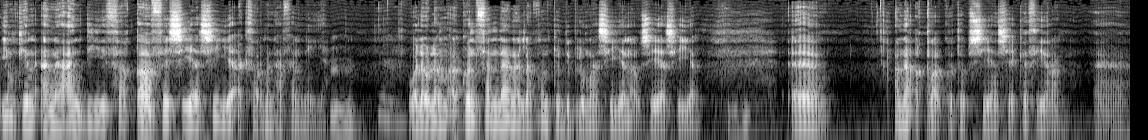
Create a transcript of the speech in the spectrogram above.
يمكن أنا عندي ثقافة سياسية أكثر منها فنية. ولو لم أكن فنانا لكنت دبلوماسيا أو سياسيا. آه، أنا أقرأ كتب سياسية كثيرا. آه،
